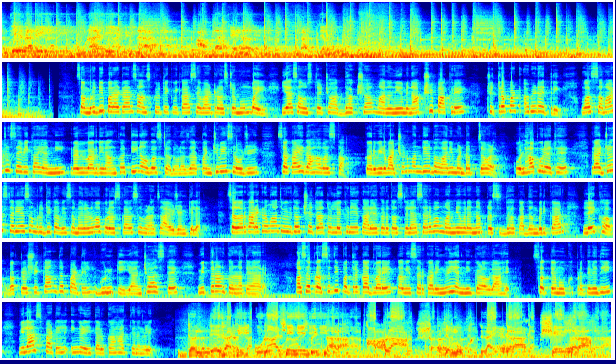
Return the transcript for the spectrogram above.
जनतेसाठी कुणाशी भेटणारा. आपला चॅनल सत्यमुख समृद्धी पर्यटन सांस्कृतिक विकास सेवा ट्रस्ट मुंबई या संस्थेच्या अध्यक्षा माननीय मीनाक्षी पाखरे चित्रपट अभिनेत्री व समाजसेविका यांनी रविवार दिनांक तीन ऑगस्ट दोन हजार पंचवीस रोजी सकाळी दहा वाजता करवीर वाचन मंदिर भवानी मंडपजवळ कोल्हापूर येथे राज्यस्तरीय समृद्धी कवी संमेलन व पुरस्कार सोहळ्याचं आयोजन केलं सदर कार्यक्रमात विविध क्षेत्रात उल्लेखनीय कार्य करत असलेल्या सर्व मान्यवरांना प्रसिद्ध कादंबरीकार लेखक डॉक्टर श्रीकांत पाटील घुणकी यांच्या हस्ते वितरण करण्यात येणार आहे. असे प्रसिद्धी पत्रकाद्वारे कवी सरकार इंगळी यांनी कळवलं आहे. सत्यमुख प्रतिनिधी विलास पाटील इंगळी तालुका हातकणंगले. जनतेसाठी कुणाशीही भेटणारा आपला सत्यमुख. लाईक करा शेअर करा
